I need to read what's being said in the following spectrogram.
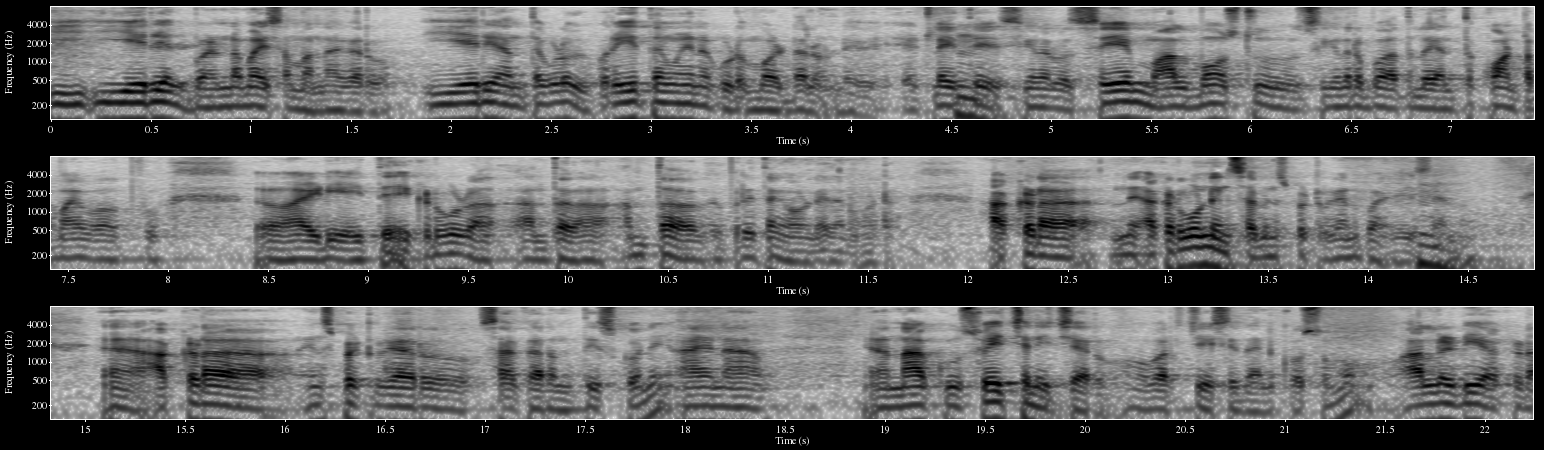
ఈ ఈ ఏరియా బండమైసమ్మ నగరు ఈ ఏరియా అంతా కూడా విపరీతమైన కుటుంబడ్డాలు ఉండేవి. ఎట్లయితే సికింద్రాబాద్ సేమ్ ఆల్మోస్ట్ సికింద్రాబాద్లో ఎంత క్వాంటమై ఐడియా అయితే ఇక్కడ కూడా అంత అంత విపరీతంగా ఉండేదన్నమాట. అక్కడ అక్కడ కూడా నేను సబ్ ఇన్స్పెక్టర్గానే పనిచేశాను. ఆ, అక్కడ ఇన్స్పెక్టర్ గారు సహకారం తీసుకొని ఆయన నాకు స్వేచ్ఛనిచ్చారు వర్క్ చేసే దానికోసము ఆల్రెడీ అక్కడ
